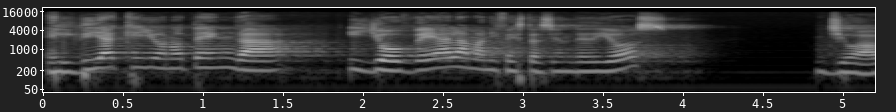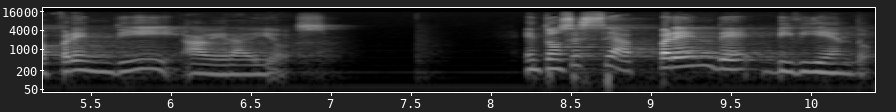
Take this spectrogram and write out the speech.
El día que yo no tenga y yo vea la manifestación de Dios, yo aprendí a ver a Dios. Entonces se aprende viviendo.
